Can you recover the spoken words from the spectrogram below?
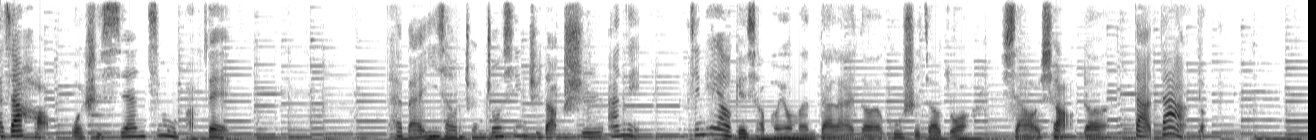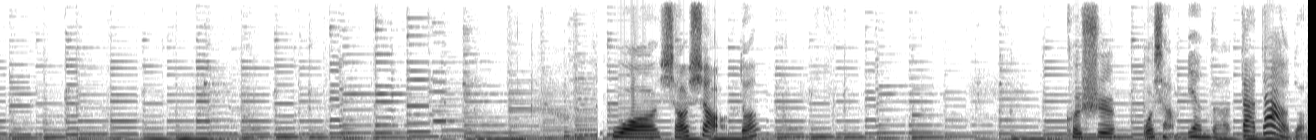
大家好，我是西安积木宝贝太白印象城中心指导师安妮。今天要给小朋友们带来的故事叫做《小小的大大的》。我小小的，可是我想变得大大的。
